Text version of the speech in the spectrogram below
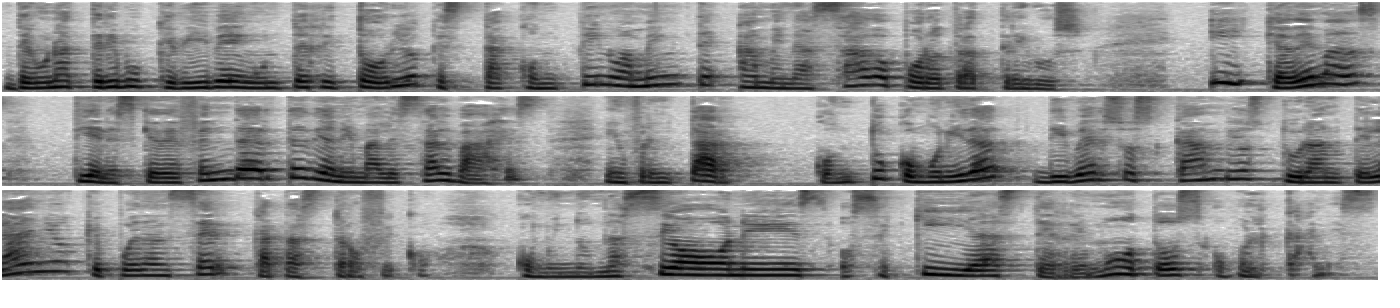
de una tribu que vive en un territorio que está continuamente amenazado por otras tribus y que además tienes que defenderte de animales salvajes, enfrentar con tu comunidad diversos cambios durante el año que puedan ser catastróficos, como inundaciones o sequías, terremotos o volcanes.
